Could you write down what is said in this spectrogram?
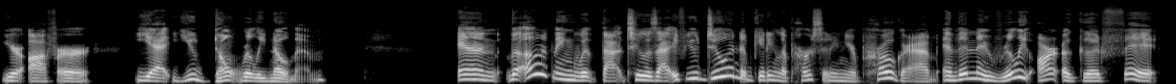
your offer yet you don't really know them. And the other thing with that too is that if you do end up getting the person in your program and then they really aren't a good fit,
